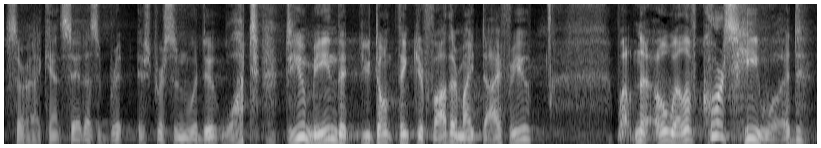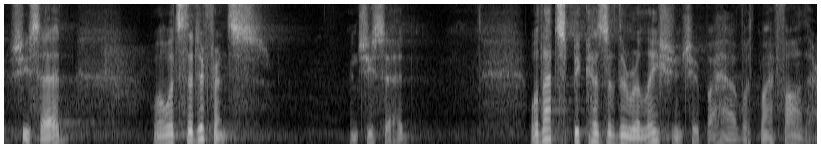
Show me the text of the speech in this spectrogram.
Sorry, I can't say it as a British person would do. What? Do you mean that you don't think your father might die for you? Well, no. Well, of course he would, she said. Well, what's the difference? And she said, Well, that's because of the relationship I have with my father.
